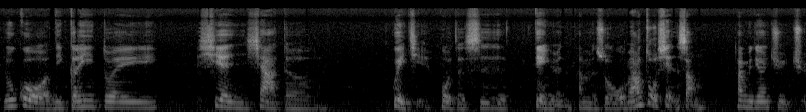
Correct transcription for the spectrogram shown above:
如果你跟一堆线下的柜姐或者是店员，他们说我们要做线上，他们一定会拒绝，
